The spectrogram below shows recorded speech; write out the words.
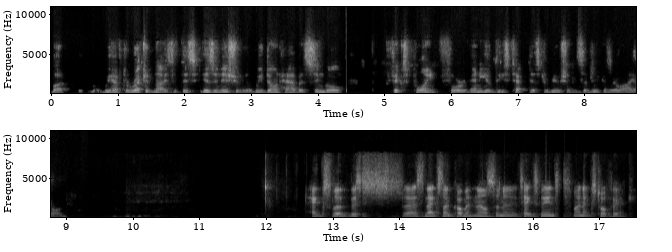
But we have to recognize that this is an issue, that we don't have a single fixed point for any of these TeX distributions that we can rely on. Excellent. This uh, is an excellent comment, Nelson, and it takes me into my next topic.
